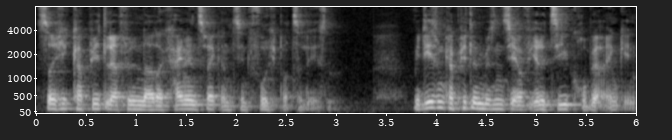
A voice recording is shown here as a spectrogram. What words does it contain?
Solche Kapitel erfüllen leider keinen Zweck und sind furchtbar zu lesen. Mit diesem Kapitel müssen Sie auf Ihre Zielgruppe eingehen.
